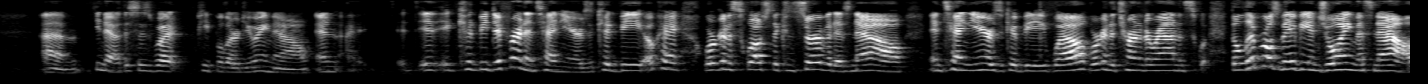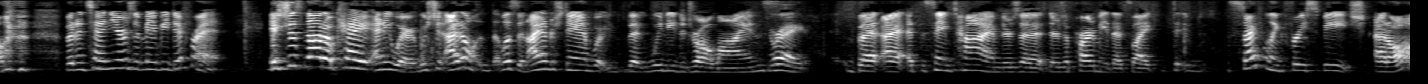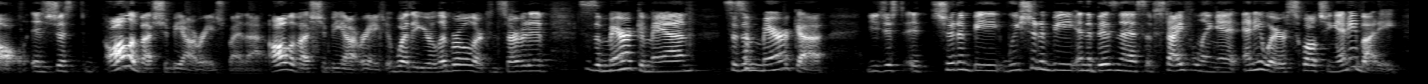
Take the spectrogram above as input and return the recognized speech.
um, you know this is what people are doing now and I- it, it could be different in 10 years it could be okay we're going to squelch the conservatives now in 10 years it could be well we're going to turn it around and squ- the liberals may be enjoying this now but in 10 years it may be different it's just not okay anywhere. We should i don't listen i understand what, that we need to draw lines. Right. but I, at the same time there's a there's a part of me that's like stifling free speech at all is just all of us should be outraged by that. All of us should be outraged. Whether you're liberal or conservative this is america man. This is america. You just it shouldn't be we shouldn't be in the business of stifling it anywhere squelching anybody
